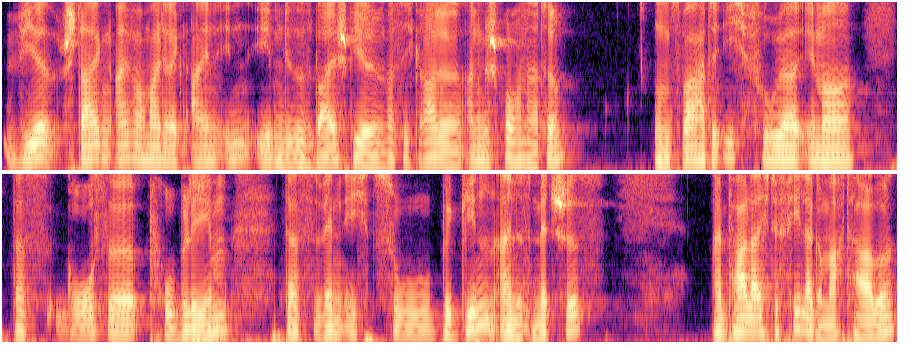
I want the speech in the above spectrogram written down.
Wir steigen einfach mal direkt ein in eben dieses Beispiel, was ich gerade angesprochen hatte. Und zwar hatte ich früher immer das große Problem, dass wenn ich zu Beginn eines Matches ein paar leichte Fehler gemacht habe,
